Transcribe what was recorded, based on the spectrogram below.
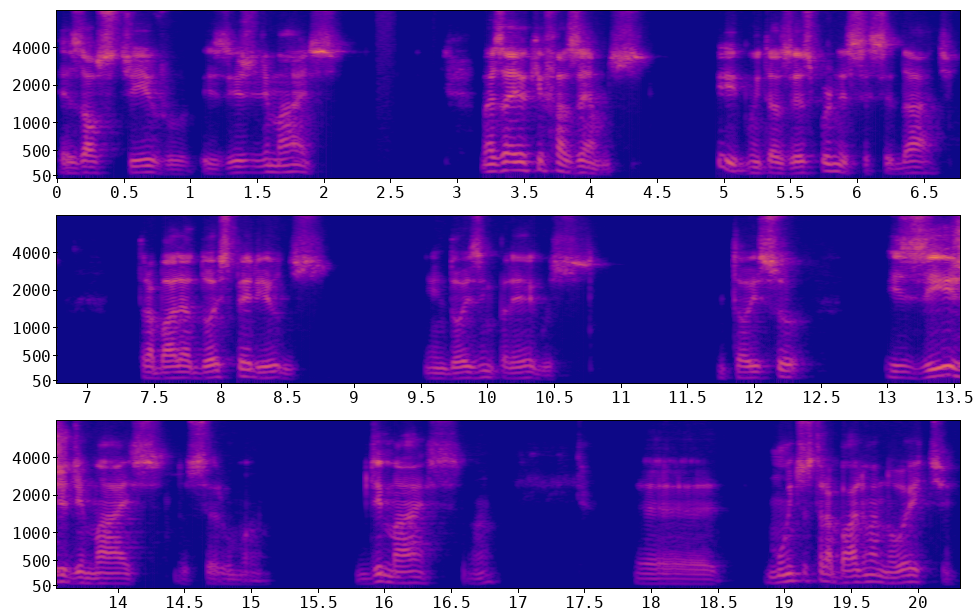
exaustivo, exige demais. Mas aí o que fazemos? E muitas vezes por necessidade. Trabalha dois períodos, em dois empregos. Então isso exige demais do ser humano. Demais. Né? É, muitos trabalham à noite.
